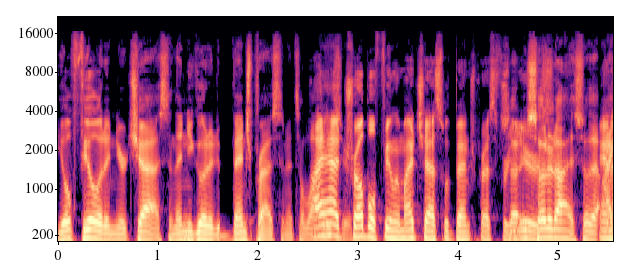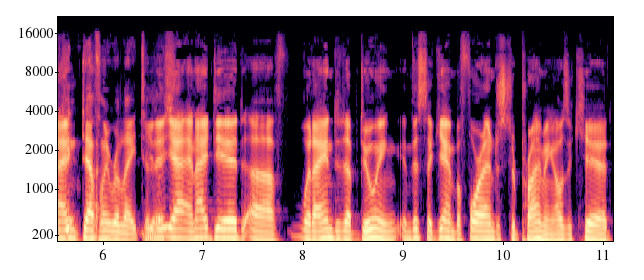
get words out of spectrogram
you'll feel it in your chest, and then you go to bench press, and it's a lot. I had trouble feeling my chest with bench press for So, years. so did I. So that And I can definitely relate to You this. Yeah, and I did uh, what I ended up doing, and this again before I understood priming. I was a kid.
